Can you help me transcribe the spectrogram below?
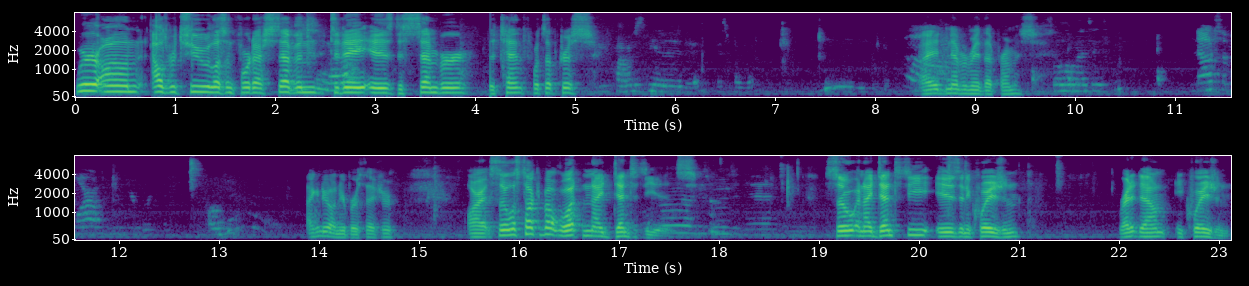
We're on Algebra 2, Lesson 4-7. Today is December the 10th. What's up, Chris? You promised the other I had never made that promise. No, tomorrow is your birthday. Oh, yeah. I can do it on your birthday, sure. All right, so let's talk about what an identity is. So an identity is an equation. Write it down, equation.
